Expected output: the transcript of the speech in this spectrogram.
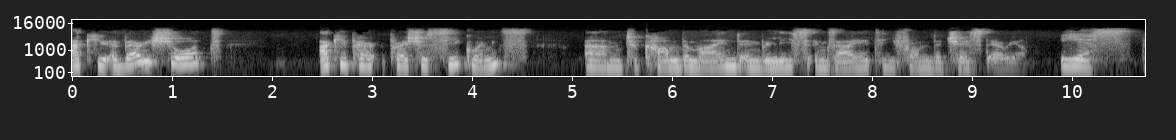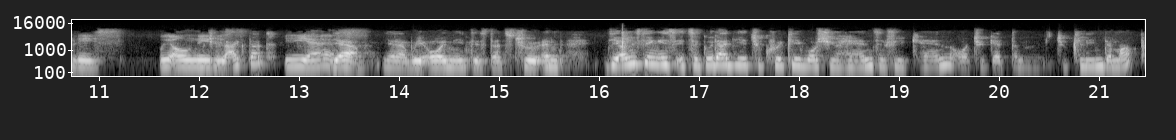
acu- a very short acupressure sequence um, to calm the mind and release anxiety from the chest area. Yes, please. We all Would need you this. like that? Yes. Yeah, yeah, we all need this. That's true. And the only thing is, it's a good idea to quickly wash your hands if you can, or to get them to clean them up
